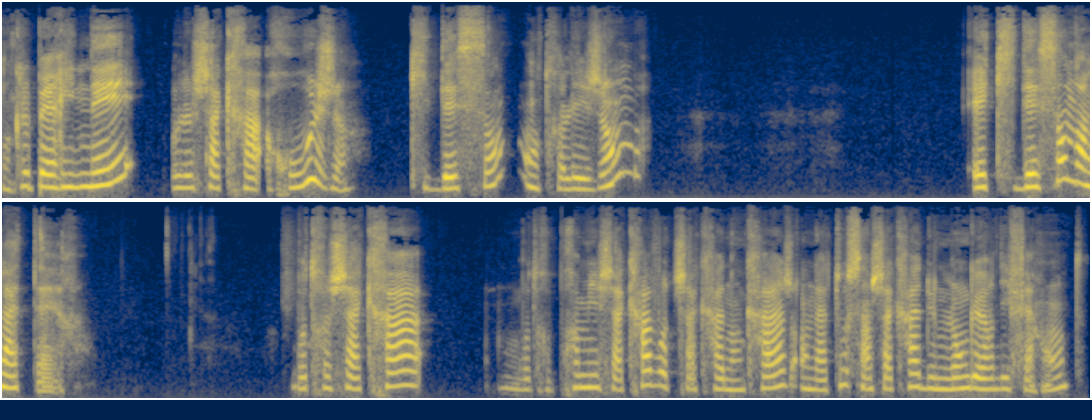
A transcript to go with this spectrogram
Donc le périnée, le chakra rouge qui descend entre les jambes et qui descend dans la terre. Votre chakra, votre premier chakra, votre chakra d'ancrage, on a tous un chakra d'une longueur différente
